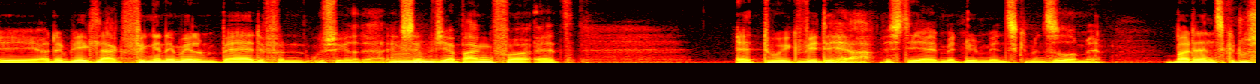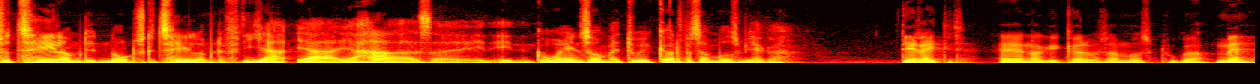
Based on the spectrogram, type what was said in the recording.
Øh, og der bliver ikke lagt fingrene imellem, hvad er det for en usikkerhed der er. Mm. Eksempelvis, jeg er bange for, at, at du ikke ved det her, hvis det er med et nyt menneske, man sidder med. Hvordan skal du så tale om det, når du skal tale om det? Fordi jeg, jeg, jeg har altså en, en god anelse om, at du ikke gør det på samme måde, som jeg gør. det er rigtigt, at jeg nok ikke gør det på samme måde, som du gør. Men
